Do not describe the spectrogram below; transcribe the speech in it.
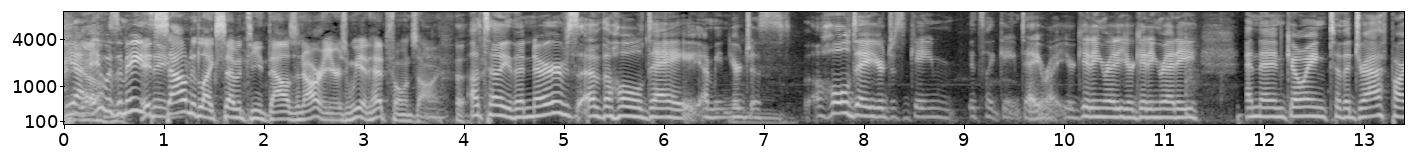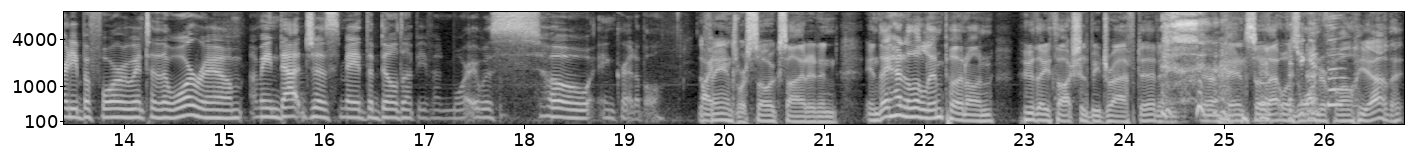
Yeah, it was amazing. It sounded like 17,000 our ears, and we had headphones on. I'll tell you, the nerves of the whole day. I mean, you're just a whole day. You're just game. It's like game day, right? You're getting ready. You're getting ready, and then going to the draft party before we went to the war room. I mean, that just made the build up even more. It was so incredible. the fans were so excited, and and they had a little input on who they thought should be drafted, and and so that was wonderful. Yeah, that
